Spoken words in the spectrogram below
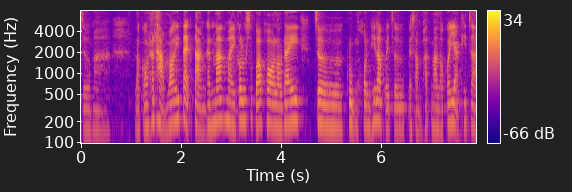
เจอมา แล้วก็ถ้าถามว่าแตกต่างกันมากไหมก็รู้สึกว่าพอเราได้เจอกลุ่มคนที่เราไปเจอไปสัมผัสมาเราก็อยากที่จะ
